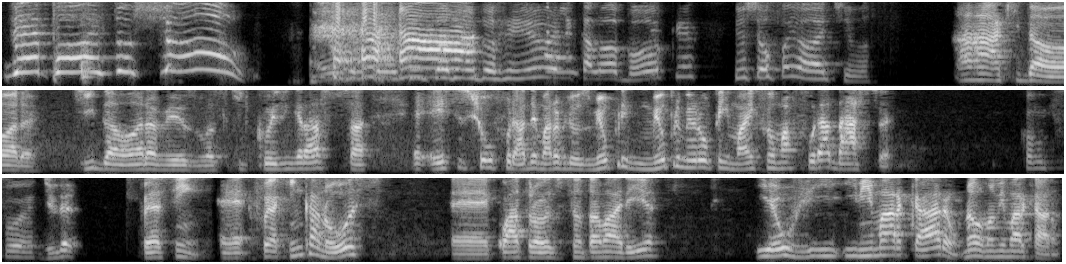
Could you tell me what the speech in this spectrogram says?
depois do show! Aí ele assim, todo mundo riu, ele calou a boca e o show foi ótimo. Ah, que da hora. Que da hora mesmo, mas que coisa engraçada. É, esse show furado é maravilhoso. Meu, meu primeiro open mic foi uma furadaça. Como que foi? Foi assim, é, foi aqui em Canoas, é, quatro horas de Santa Maria, e eu vi, e me marcaram, não, não me marcaram,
